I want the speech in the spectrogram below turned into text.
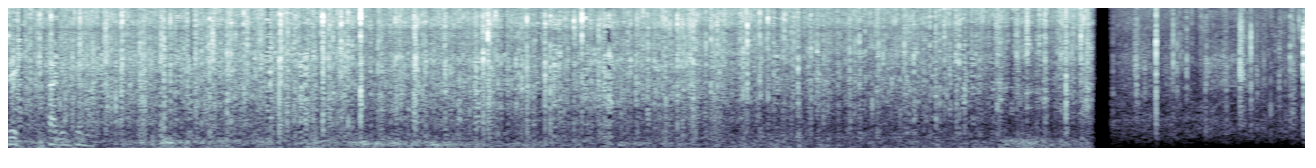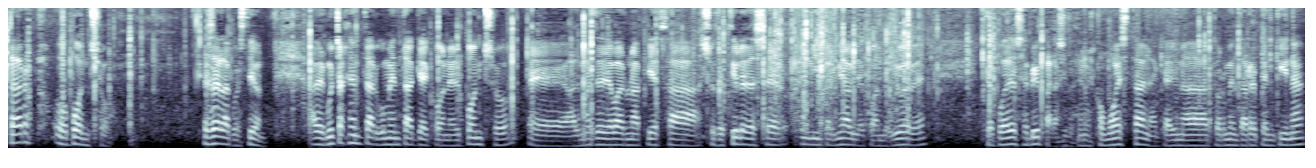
Sí, está aquí encima. tarp o poncho. Esa es la cuestión. A ver, mucha gente argumenta que con el poncho, eh, además de llevar una pieza susceptible de ser un impermeable cuando llueve, te puede servir para situaciones como esta, en la que hay una tormenta repentina,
